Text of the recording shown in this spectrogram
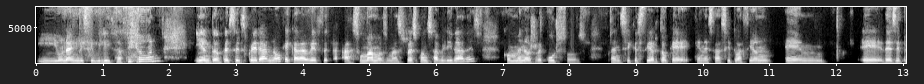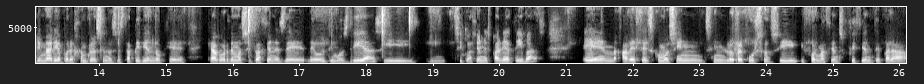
y una invisibilización y entonces se espera ¿no? que cada vez asumamos más responsabilidades con menos recursos. Sí que es cierto que, en esta situación, em, eh, desde primaria, por ejemplo, se nos está pidiendo que, abordemos situaciones de, últimos días y, situaciones paliativas, em, a veces como sin, los recursos y, formación suficiente para,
